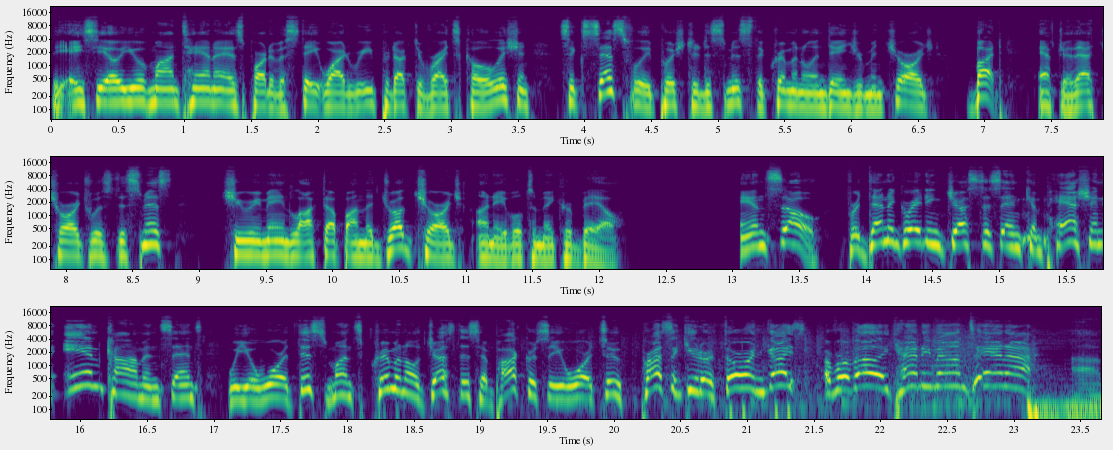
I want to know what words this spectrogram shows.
The ACLU of Montana, as part of a statewide reproductive rights coalition, successfully pushed to dismiss the criminal endangerment charge, but after that charge was dismissed, she remained locked up on the drug charge, unable to make her bail. And so, for denigrating justice and compassion and common sense, we award this month's Criminal Justice Hypocrisy Award to Prosecutor Thorin Geist of Ravalli County, Montana. I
